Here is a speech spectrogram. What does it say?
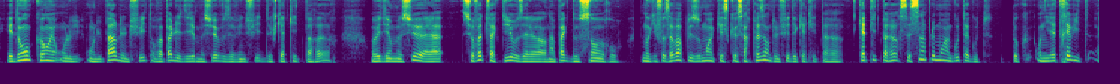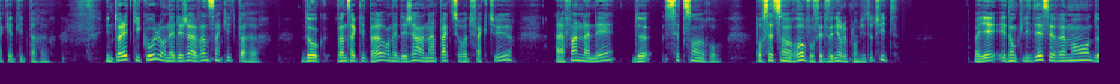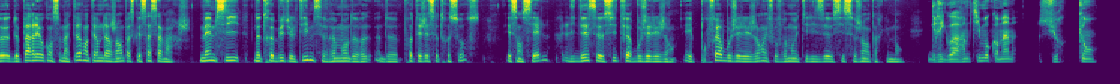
Et donc, quand on lui, on lui parle d'une fuite, on ne va pas lui dire, monsieur, vous avez une fuite de 4 litres par heure. On va lui dire, monsieur, sur votre facture, vous allez avoir un impact de 100 euros. Donc il faut savoir plus ou moins qu'est-ce que ça représente une fuite de 4 litres par heure. 4 litres par heure, c'est simplement un goutte à goutte. Donc on y est très vite à 4 litres par heure. Une toilette qui coule, on est déjà à 25 litres par heure. Donc 25 litres par heure, on a déjà un impact sur votre facture à la fin de l'année de 700 euros. Pour 700 euros, vous faites venir le plombier tout de suite. Voyez? Et donc l'idée, c'est vraiment de, parler aux consommateurs en termes d'argent, parce que ça, ça marche. Même si notre but ultime, c'est vraiment de protéger cette ressource, essentiel. L'idée, c'est aussi de faire bouger les gens. Et pour faire bouger les gens, il faut vraiment utiliser aussi ce genre d'argument. Grégoire, un petit mot quand même sur quand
